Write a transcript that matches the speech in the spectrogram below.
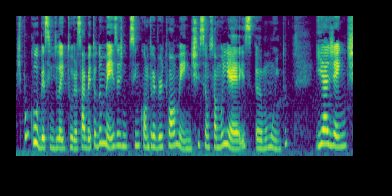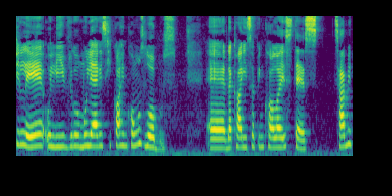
Tipo um clube assim de leitura, sabe? Todo mês a gente se encontra virtualmente. São só mulheres, amo muito. E a gente lê o livro Mulheres que Correm com os Lobos, é, da Clarissa Pincola Estes, sabe?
